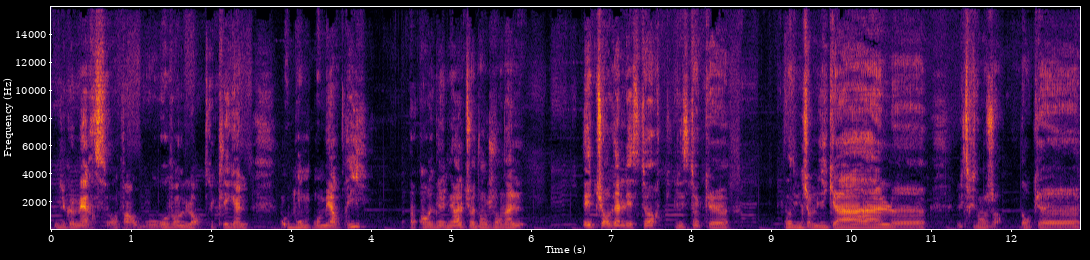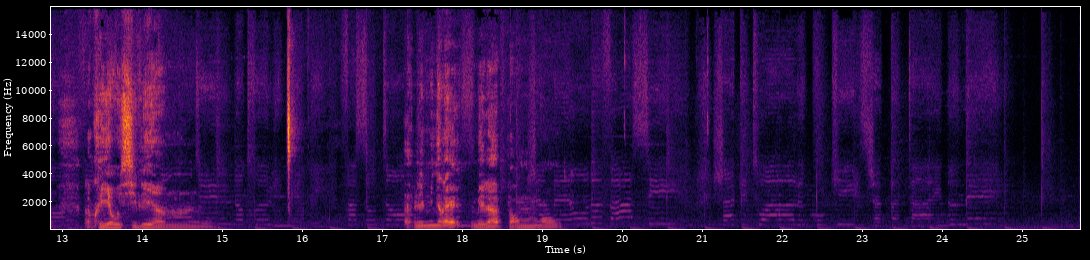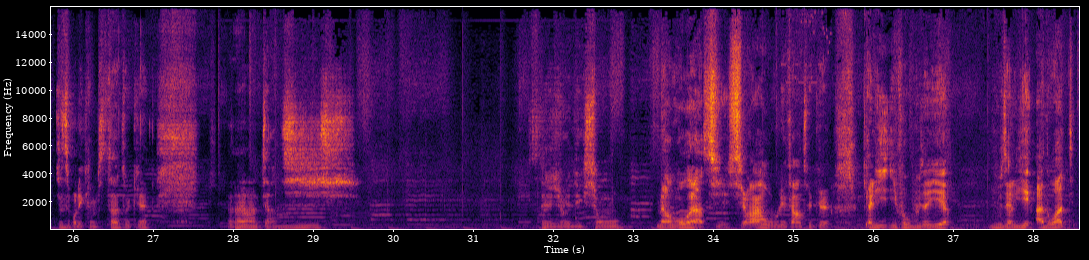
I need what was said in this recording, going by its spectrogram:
du commerce, enfin, ou revendre leur truc légal au, bon, au meilleur prix, euh, en règle générale, tu vas dans le journal, et tu regardes les stocks, les stocks, euh, médicale, les trucs dans le genre. Donc, euh, après, il y a aussi les, euh, les minerais, mais là, par moment, ça c'est pour les crimes stats, ok. Euh, interdit. C'est les juridictions. Mais en gros, voilà, si, si vraiment vous voulez faire un truc euh, quali, il faut que vous ayez, vous alliez à droite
